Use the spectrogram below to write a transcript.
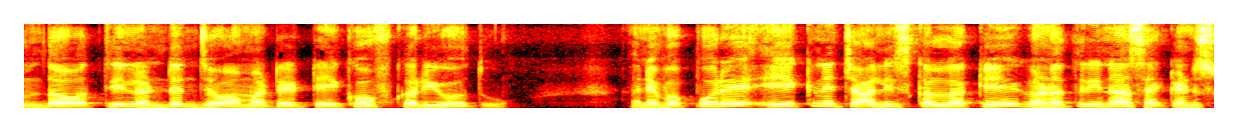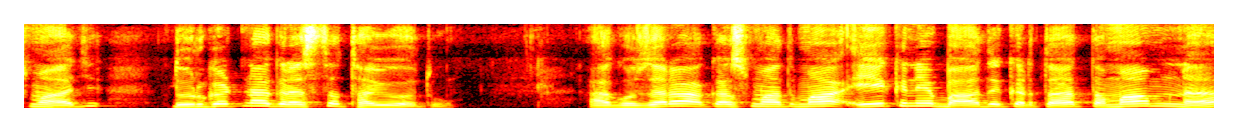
અમદાવાદથી લંડન જવા માટે ટેક ઓફ કર્યું હતું. અને બપોરે એકને ચાલીસ કલાકે ગણતરીના સેકન્ડ્સમાં જ દુર્ઘટનાગ્રસ્ત થયું હતું. આ ગોઝારા અકસ્માતમાં એકને બાદ કરતાં તમામના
